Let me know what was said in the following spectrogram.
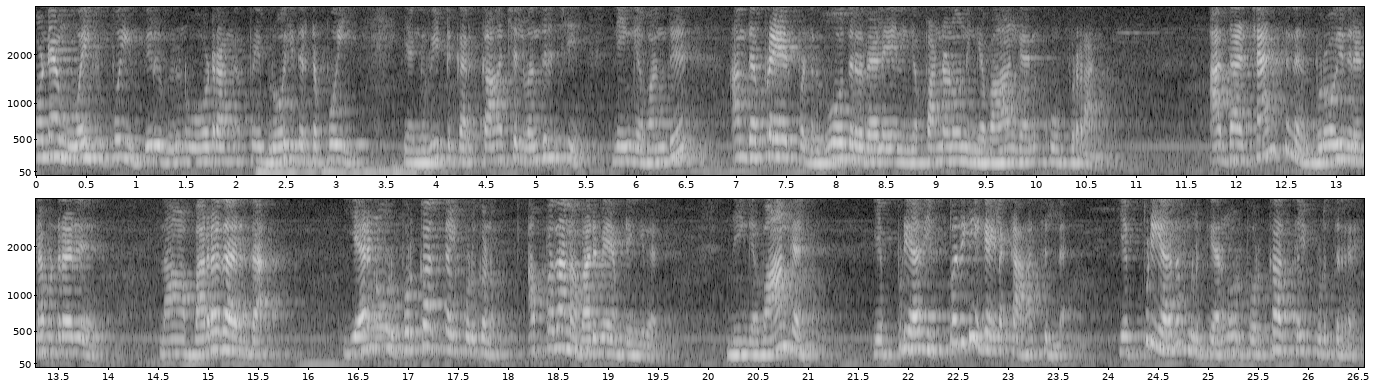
உடனே அவங்க ஒய்ஃபு போய் விறு விறுன்னு ஓடுறாங்க. போய் புரோகிதர்கிட்ட போய் எங்கள் வீட்டுக்கார் காய்ச்சல் வந்துருச்சு. நீங்கள் வந்து அந்த ப்ரேயர் பண்ணுறது ஓதுற வேலையை நீங்கள் பண்ணணும் நீங்கள் வாங்கன்னு கூப்பிட்றாங்க. அதான் சான்ஸுன்னு அது புரோகிதர் என்ன பண்ணுறாரு நான் வர்றதா இருந்தா இரநூறு பொற்காசுகள் கொடுக்கணும். அப்போ தான் நான் வருவேன் அப்படிங்கிறார். நீங்கள் வாங்க. எப்படியாவது இப்போதைக்கு என் கையில் காசு இல்லை. எப்படியாவது உங்களுக்கு இரநூறு பொற்காசுகள் கொடுத்துட்றேன்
